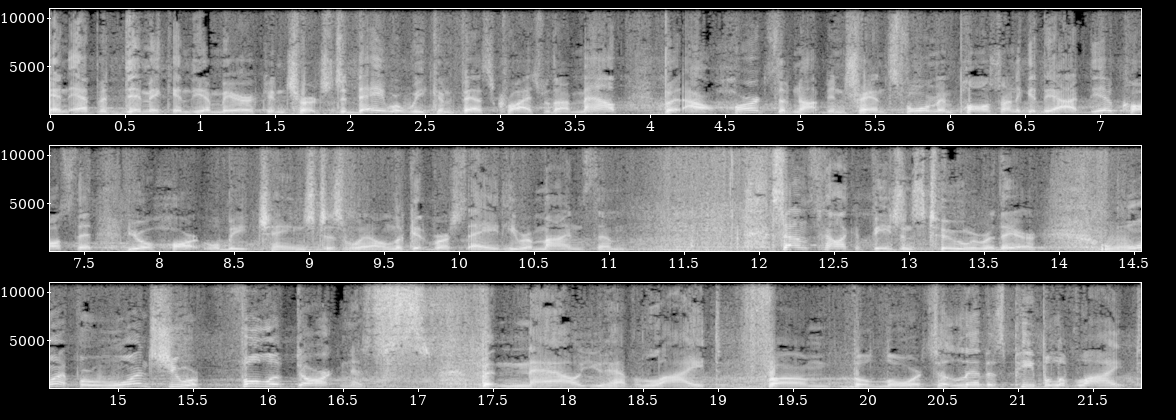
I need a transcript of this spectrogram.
an epidemic in the American church today where we confess Christ with our mouth, but our hearts have not been transformed. And Paul's trying to get the idea across that your heart will be changed as well. look at verse 8. He reminds them. Sounds kind of like Ephesians 2 when we were there. For once you were full of darkness, but now you have light from the Lord. So live as people of light.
